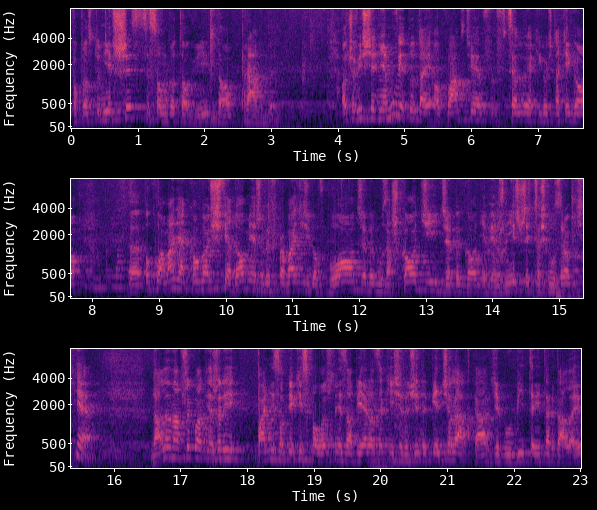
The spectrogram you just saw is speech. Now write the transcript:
Po prostu nie wszyscy są gotowi do prawdy. Oczywiście nie mówię tutaj o kłamstwie w, w celu jakiegoś takiego okłamania kogoś świadomie, żeby wprowadzić go w błąd, żeby mu zaszkodzić, żeby go, nie wiem, zniszczyć, coś mu zrobić. Nie. No ale na przykład, jeżeli pani z opieki społecznej zabiera z jakiejś rodziny pięciolatka, gdzie był bity i tak dalej.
